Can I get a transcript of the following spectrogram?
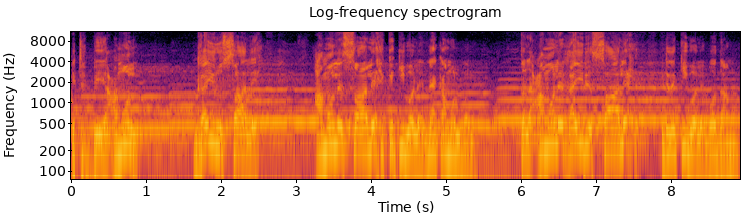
এটা বে আমল গাইরু সালেহ। আমলে সালেহকে কি বলে? নেক আমল বলে। তাহলে আমলে গাইরে সালেহ এটাতে কি বলে? বদ আমল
